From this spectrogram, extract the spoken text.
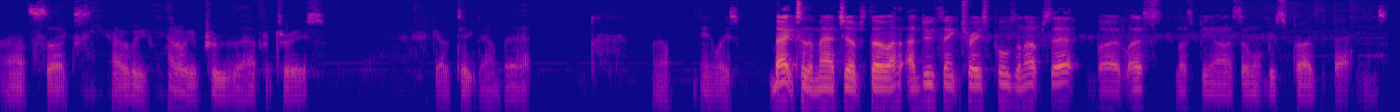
That sucks. How do we how do we approve that for Trace? Got to take down Bat. Well, anyways, back to the matchups though. I, I, do think Trace pulls an upset, but let's let's be honest. I won't be surprised if Bat wins.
